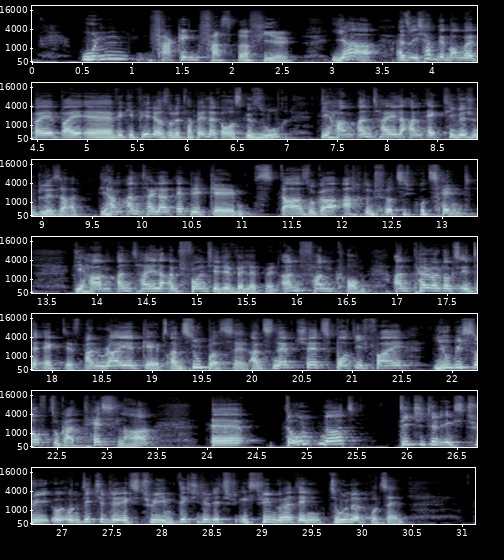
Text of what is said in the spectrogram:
Unfucking fassbar viel. Ja, also ich habe mir mal bei, bei, bei äh, Wikipedia so eine Tabelle rausgesucht. Die haben Anteile an Activision Blizzard. Die haben Anteile an Epic Games, da sogar 48 Prozent. Die haben Anteile an Frontier Development, an Funcom, an Paradox Interactive, an Riot Games, an Supercell, an Snapchat, Spotify, Ubisoft, sogar Tesla, äh, Don't Not, Digital Extreme und Digital Extreme. Digital Extreme gehört denen zu 100 Prozent.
